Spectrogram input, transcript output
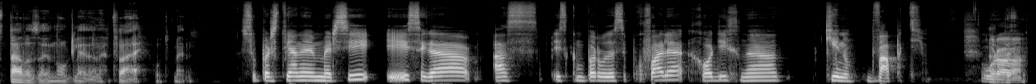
става за едно гледане, това е от мен. Супер стояне, мерси. И сега аз искам първо да се похваля. Ходих на кино два пъти. Ура! Абе,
